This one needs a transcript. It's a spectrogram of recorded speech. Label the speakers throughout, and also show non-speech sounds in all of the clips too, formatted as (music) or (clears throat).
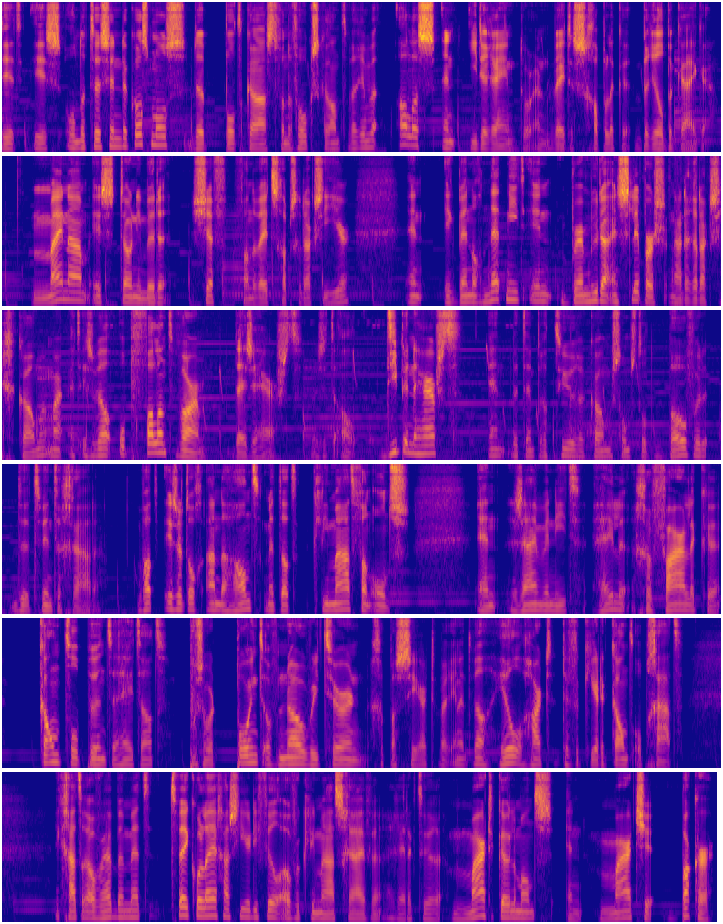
Speaker 1: Dit is Ondertussen in de Kosmos, de podcast van de Volkskrant, waarin we alles en iedereen door een wetenschappelijke bril bekijken. Mijn naam is Tony Mudde, chef van de wetenschapsredactie hier. En ik ben nog net niet in Bermuda en slippers naar de redactie gekomen, maar het is wel opvallend warm deze herfst. We zitten al diep in de herfst en de temperaturen komen soms tot boven de 20 graden. Wat is er toch aan de hand met dat klimaat van ons? En zijn we niet hele gevaarlijke kantelpunten, heet dat, een soort point of no return gepasseerd, waarin het wel heel hard de verkeerde kant op gaat? Ik ga het erover hebben met twee collega's hier die veel over klimaat schrijven. Redacteuren Maarten Keulemans en Maartje Bakker.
